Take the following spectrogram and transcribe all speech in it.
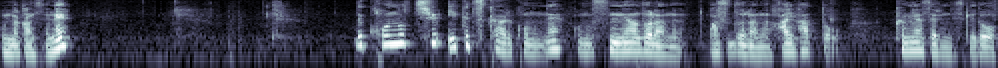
こんな感じでね。で、このいくつかあるこのね、このスネアドラム、バスドラム、ハイハットを組み合わせるんですけど、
